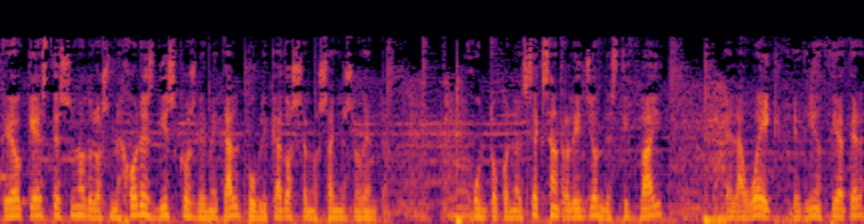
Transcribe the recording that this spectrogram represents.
creo que este es uno de los mejores discos de metal publicados en los años 90, junto con el Sex and Religion de Steve Vai el Awake de Dream Theater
